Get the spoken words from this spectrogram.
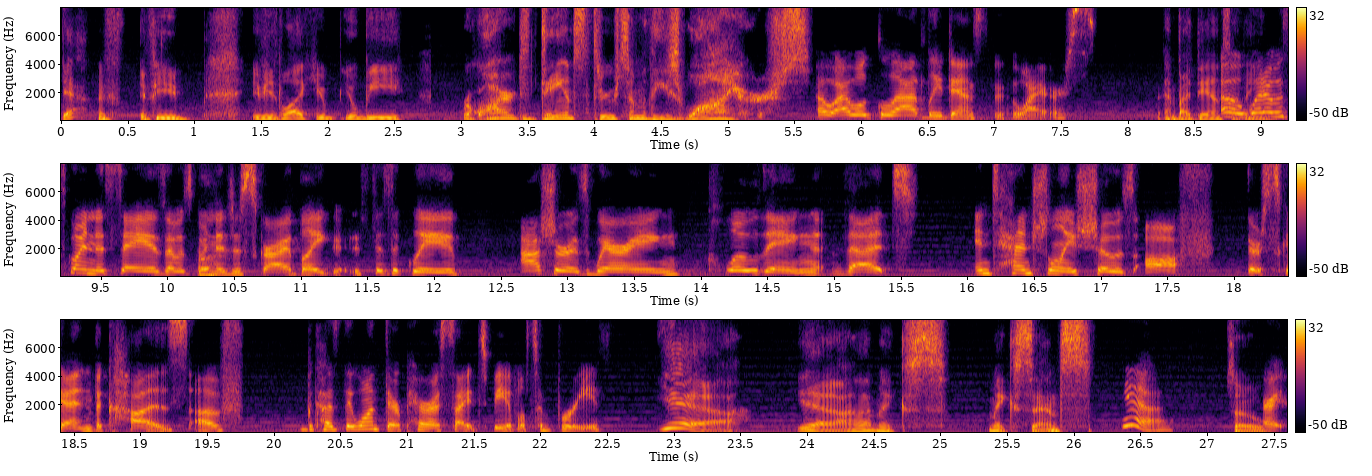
Yeah, if if you if you'd like, you you'll be required to dance through some of these wires. Oh, I will gladly dance through the wires. And by dance, Oh, I mean, what I was going to say is I was going Huh. to describe like physically Asher is wearing clothing that intentionally shows off their skin because of because they want their parasite to be able to breathe. yeah, yeah, that makes makes sense. Yeah. So, right.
